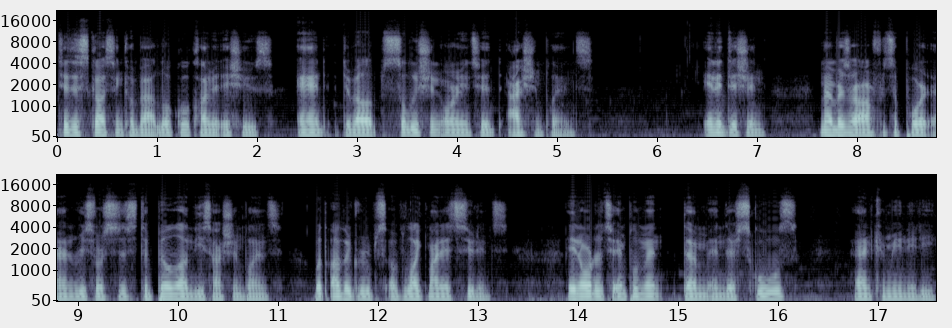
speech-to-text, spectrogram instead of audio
to discuss and combat local climate issues and develop solution oriented action plans. In addition, members are offered support and resources to build on these action plans with other groups of like minded students in order to implement them in their schools and community.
